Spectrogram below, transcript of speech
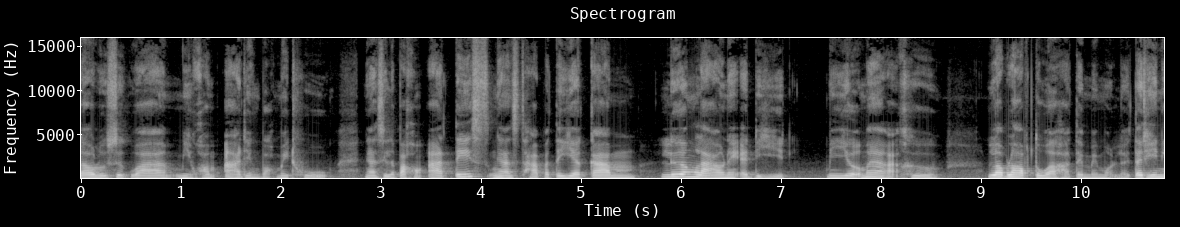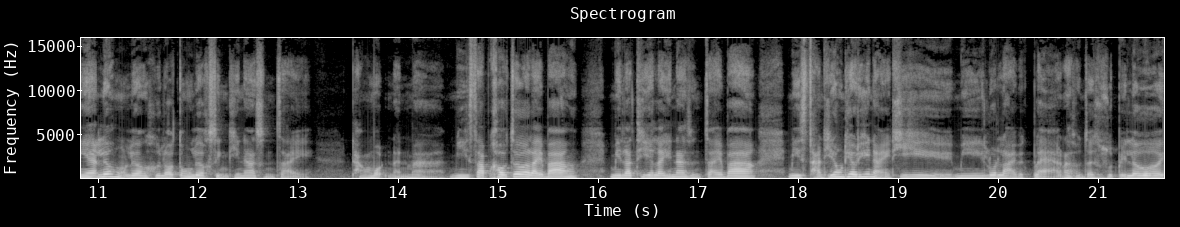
เรารู้สึกว่ามีความอาร์ตอย่างบอกไม่ถูก งานศิลปะของอาร์ติสงานสถาปัตยกรรม เรื่องราวในอดีต มีเยอะมากอะคือ รอบๆตัวค่ะเต็มไปหมดเลย แต่ทีเนี้ยเรื่องของเรื่องคือเราต้องเลือกสิ่งที่น่าสนใจทั้งหมดนั้นมา มี subculture อะไรบ้าง มีลัทธิอะไรที่น่าสนใจบ้าง มีสถานที่ท่องเที่ยวที่ไหนที่มีลวดลายแปลกๆ น่าสนใจสุดๆไปเลย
